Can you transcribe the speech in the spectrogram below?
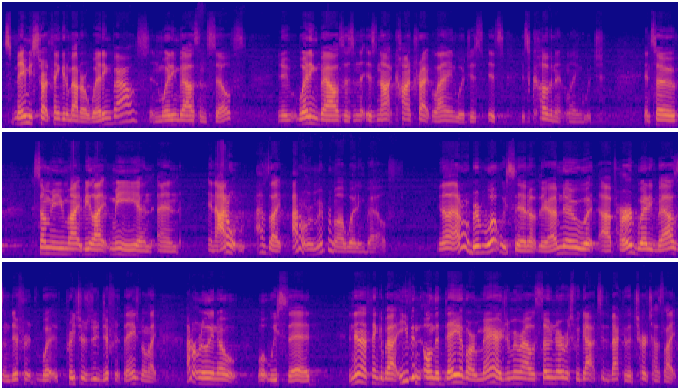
it's made me start thinking about our wedding vows and wedding vows themselves. You know, wedding vows is, is not contract language, it's, it's, it's covenant language. And so some of you might be like me, and, and, and I don't, I was like, I don't remember my wedding vows. You know, I don't remember what we said up there. I know what I've heard wedding vows and different what, preachers do different things, but I'm like, I don't really know what we said. And then I think about even on the day of our marriage. I remember I was so nervous. We got to the back of the church. I was like,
